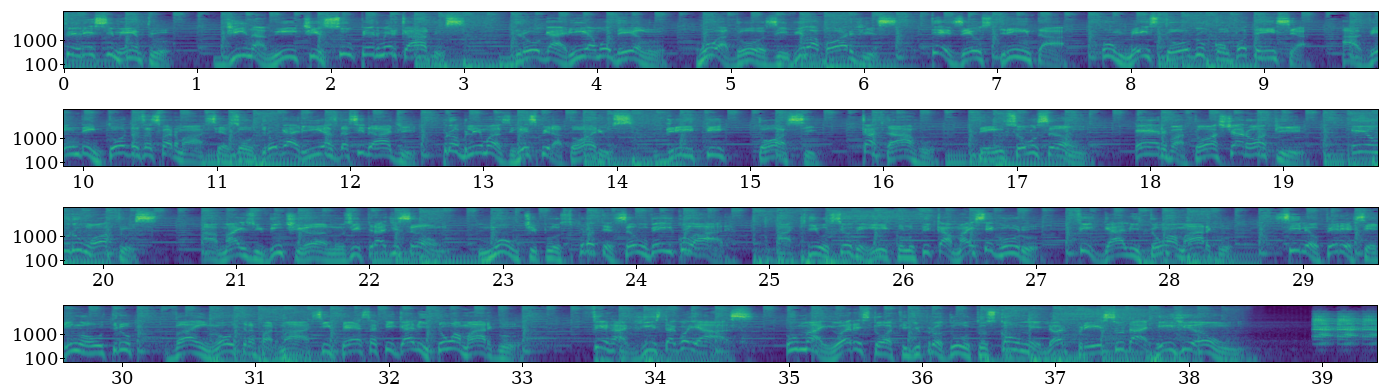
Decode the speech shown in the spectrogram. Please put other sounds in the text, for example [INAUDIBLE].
Oferecimento: Dinamite Supermercados, Drogaria Modelo, Rua 12, Vila Borges, Teseus 30. O mês todo com potência. A venda em todas as farmácias ou drogarias da cidade. Problemas respiratórios, gripe, tosse, catarro. Tem solução. Erva tos xarope. Euromotos. Há mais de 20 anos de tradição. Múltiplos proteção veicular. Aqui o seu veículo fica mais seguro. Figaliton Amargo. Se lhe oferecerem outro, vá em outra farmácia e peça Figaliton Amargo. Ferragista Goiás. O maior estoque de produtos com o melhor preço da região.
